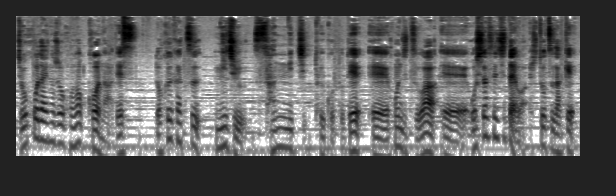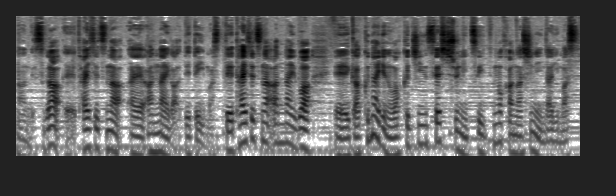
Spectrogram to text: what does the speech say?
情報台の情報のコーナーです。6月23日ということで、えー、本日は、えー、お知らせ自体は一つだけなんですが、えー、大切な、え案内が出ています。で、大切な案内は、え学内でのワクチン接種についての話になります。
